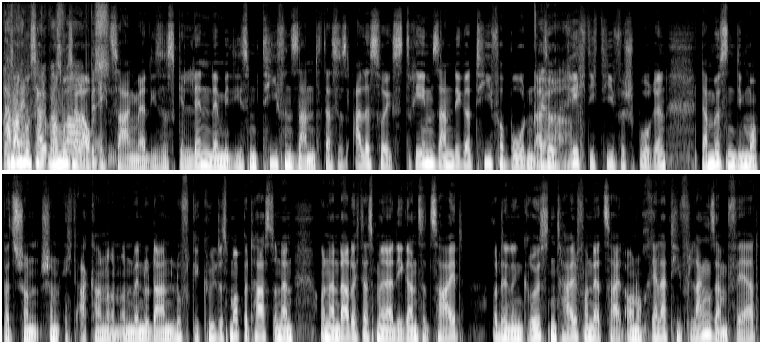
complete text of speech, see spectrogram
aber man muss halt, man muss halt auch echt sagen, ne, dieses Gelände mit diesem tiefen Sand, das ist alles so extrem sandiger, tiefer Boden, also ja. richtig tiefe Spuren. Da müssen die Mopeds schon, schon echt ackern und, und wenn du da ein luftgekühltes Moped hast und dann, und dann dadurch, dass man ja die ganze Zeit oder den größten Teil von der Zeit auch noch relativ langsam fährt,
